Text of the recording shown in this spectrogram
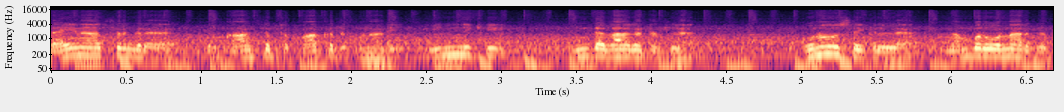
டைனாசருங்கிற ஒரு கான்செப்டை பார்க்கறதுக்கு முன்னாடி இன்னைக்கு இந்த காலகட்டத்தில் உணவு சைக்கிளில் நம்பர் ஒன்னாக இருக்கிறது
